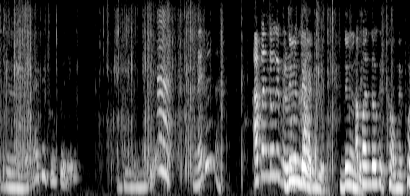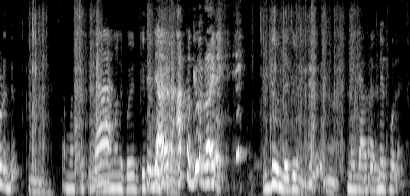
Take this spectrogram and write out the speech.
देऊन दे माझे देऊन दे. नाही देणार आपण दोघे देऊन मिळून दे खाऊ बेटा. घेऊ. देऊन दे. आपण दोघे खाऊ मी फोडून देऊ. हं. समजतं तिला? बहीण किती ते हुशार. अख्खं घेऊन राहिले. देऊन दे देऊन दे. हा. नाही जाऊ दे नाही. फोलायचं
